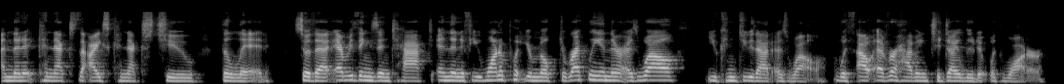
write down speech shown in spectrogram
and then it connects the ice connects to the lid so that everything's intact and then if you want to put your milk directly in there as well, you can do that as well without ever having to dilute it with water.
